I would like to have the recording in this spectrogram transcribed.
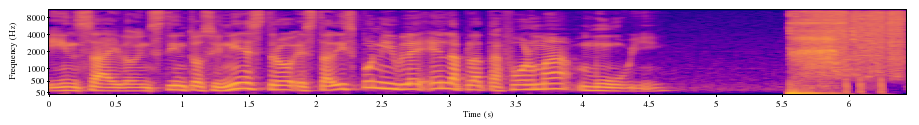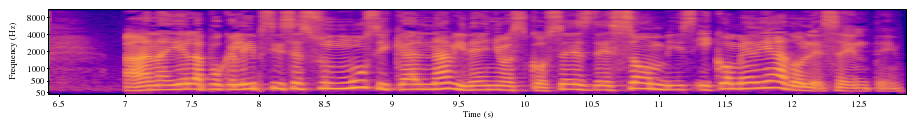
Inside o Instinto Siniestro está disponible en la plataforma Movie. Ana y el Apocalipsis es un musical navideño escocés de zombies y comedia adolescente.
